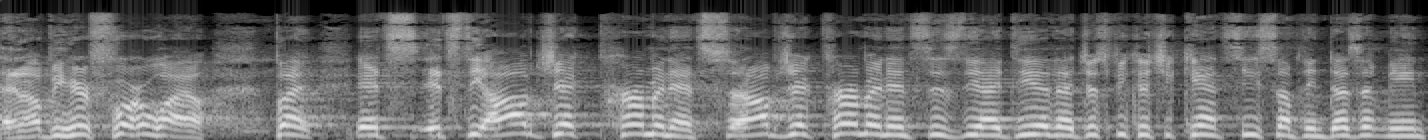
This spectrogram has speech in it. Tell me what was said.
and I'll be here for a while. But it's, it's the object permanence. Object permanence is the idea that just because you can't see something doesn't mean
